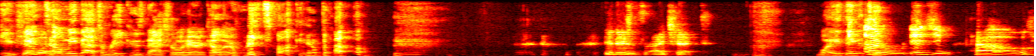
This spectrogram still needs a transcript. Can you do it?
you can't tell me that's Riku's natural hair color. What are you talking about? It is. I checked. Why do you think it took? Oh, did you? How?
